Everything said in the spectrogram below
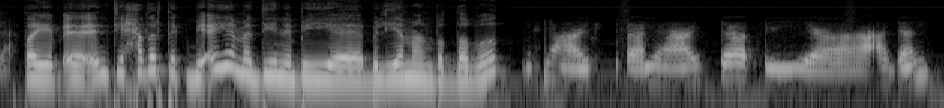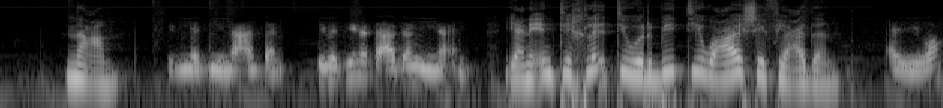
لا. طيب آه، انت حضرتك بأي مدينة بي- باليمن بالضبط؟ نحن عايشة أنا عايشة في آه، عدن. نعم. في المدينة عدن. في مدينة عدن يعني. يعني انت خلقتي وربيتي وعايشة في عدن. أيوة.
